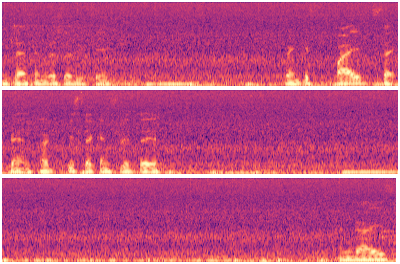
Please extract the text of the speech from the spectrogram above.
clash anniversary cake twenty five second thirty seconds लेते गाइस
